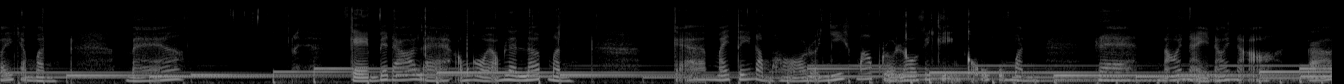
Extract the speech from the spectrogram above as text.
phí cho mình. Mà kèm với đó là ông ngồi ông lên lớp mình. Cả mấy tiếng đồng hồ rồi nhiếc móc rồi lôi cái chuyện cũ của mình ra nói này nói nọ. Đó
